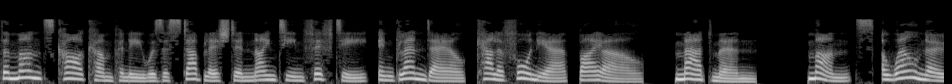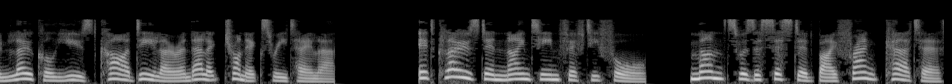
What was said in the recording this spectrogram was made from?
The Muntz Car Company was established in 1950, in Glendale, California, by Earl Madman Muntz, a well-known local used car dealer and electronics retailer. It closed in 1954. Muntz was assisted by Frank Kurtis,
